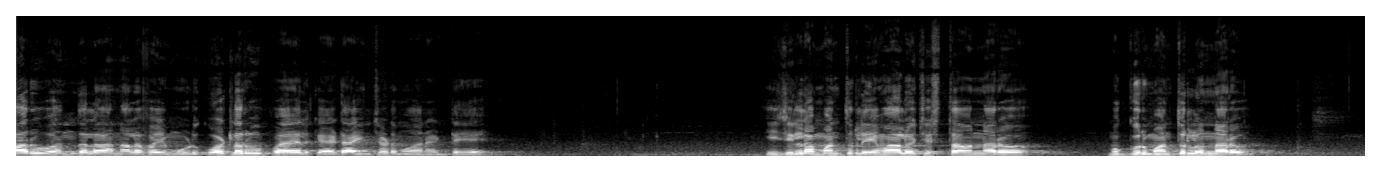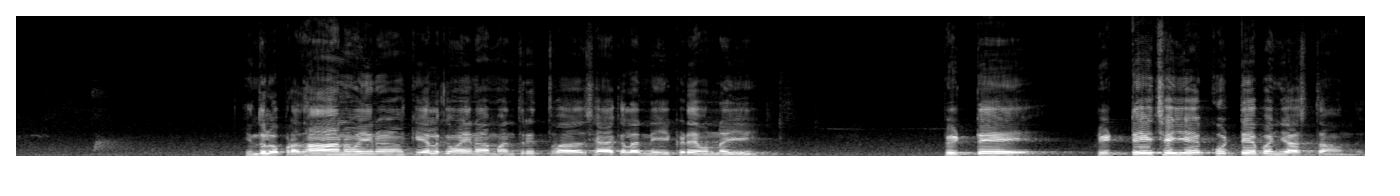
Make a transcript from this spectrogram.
ఆరు వందల నలభై మూడు కోట్ల రూపాయలు కేటాయించడము అని అంటే ఈ జిల్లా మంత్రులు ఏం ఆలోచిస్తూ ఉన్నారో ముగ్గురు మంత్రులు ఉన్నారు. ఇందులో ప్రధానమైన కీలకమైన మంత్రిత్వ శాఖలన్నీ ఇక్కడే ఉన్నాయి. పెట్టే పెట్టే చెయ్యే కొట్టే పని చేస్తూ ఉంది.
